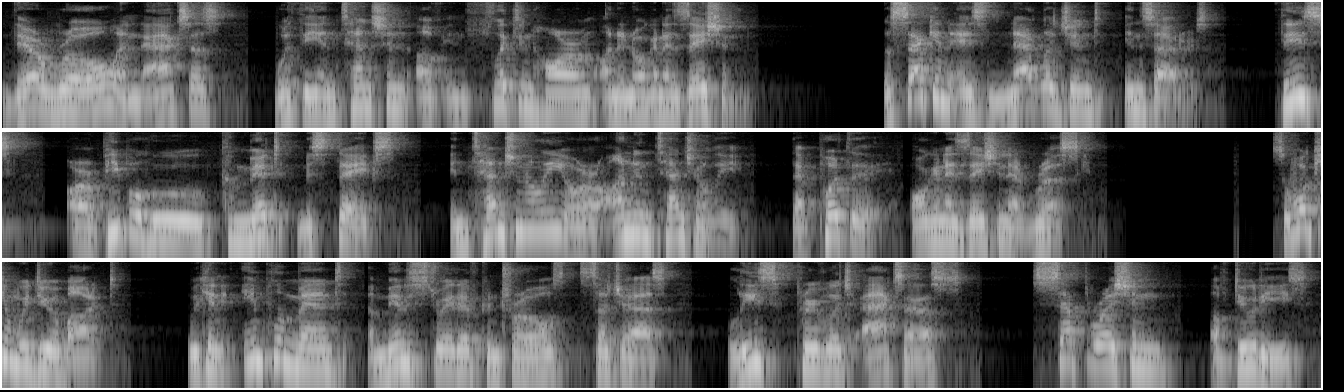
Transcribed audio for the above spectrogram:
their role and access with the intention of inflicting harm on an organization. The second is negligent insiders. These are people who commit mistakes intentionally or unintentionally that put the organization at risk. So, what can we do about it? We can implement administrative controls such as least privilege access, separation of duties,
